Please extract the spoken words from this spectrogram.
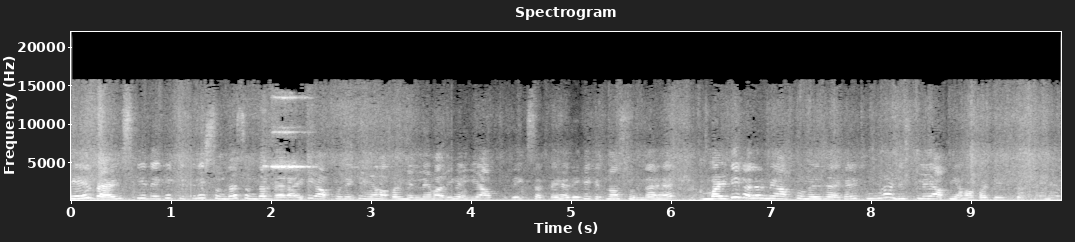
हेयर बैंड्स की देखिए कितनी सुंदर सुंदर वैरायटी आपको देखिए यहाँ पर मिलने वाली है, ये आप देख सकते हैं, देखिए कितना सुंदर है। मल्टी कलर में आपको मिल जाएगा, ये पूरा डिस्प्ले आप यहाँ पर देख सकते हैं।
